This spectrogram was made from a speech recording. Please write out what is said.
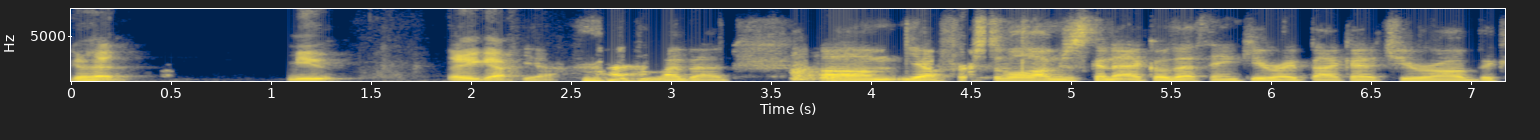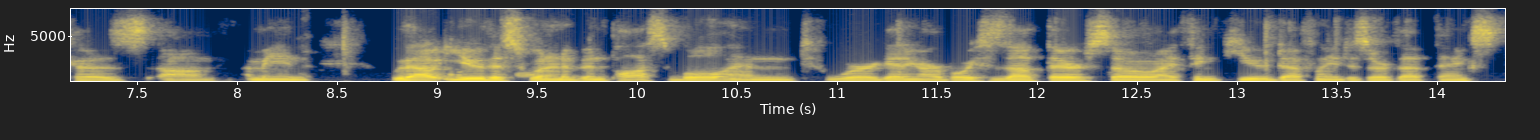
Go ahead. Mute. There you go. Yeah, my bad. Um, yeah, first of all, I'm just going to echo that thank you right back at you, Rob, because um, I mean, without you, this wouldn't have been possible, and we're getting our voices out there. So I think you definitely deserve that thanks.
